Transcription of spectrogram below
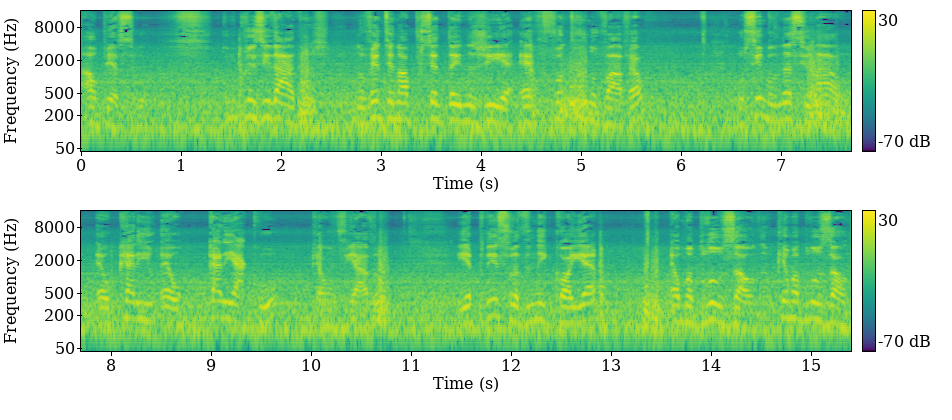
ao pêssego. Como curiosidades, 99% da energia é de fonte renovável, o símbolo nacional é o, cari, é o cariacu, que é um veado, e a península de Nicoya é uma blue zone. O que é uma blue zone?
